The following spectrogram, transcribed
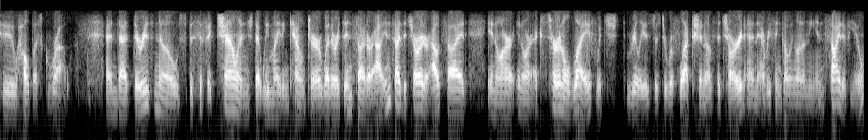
to help us grow and that there is no specific challenge that we might encounter, whether it's inside or out, inside the chart or outside in our in our external life, which really is just a reflection of the chart and everything going on on the inside of you.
